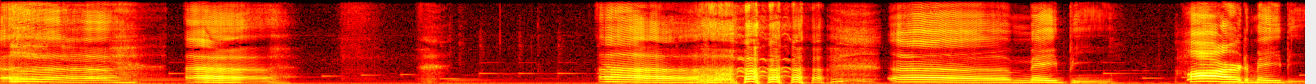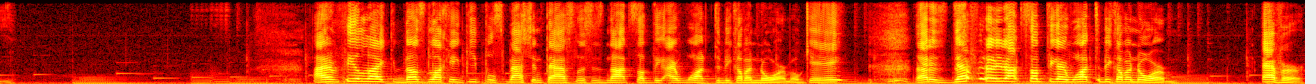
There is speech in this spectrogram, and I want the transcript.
Uh, uh, uh, uh, maybe. Hard, maybe. I feel like nuzlocking people smashing passless is not something I want to become a norm, okay? That is definitely not something I want to become a norm. Ever.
